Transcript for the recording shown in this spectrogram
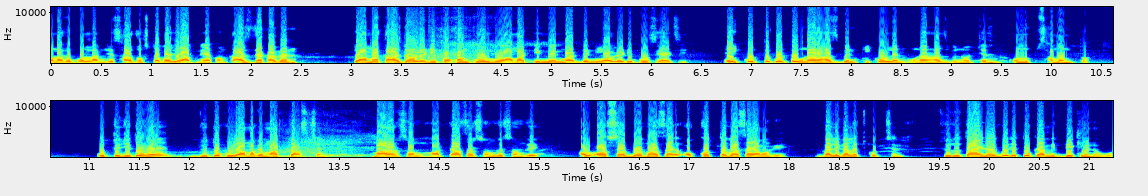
ওনাকে বললাম যে, সাড়ে দশটা বাজে, আপনি এখন কাজ দেখাবেন? তো আমরা কাজটা অলরেডি কখন করব? আমার টিম মেম্বারদের নিয়ে অলরেডি বসে আছি। এই করতে করতে ওনার হাজবেন্ড কি করলেন? ওনার হাজবেন্ড হচ্ছেন অনুপ সামন্ত। উত্তেজিত হয়ে জুতো খুলে আমাকে মারতে আসছেন। মারার মারতে আসার সঙ্গে সঙ্গে অসভ্য ভাষায়, অকথ্য ভাষায় আমাকে গালিগালাজ করছেন। শুধু তাই নয় বলে তোকে আমি দেখে নেব।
